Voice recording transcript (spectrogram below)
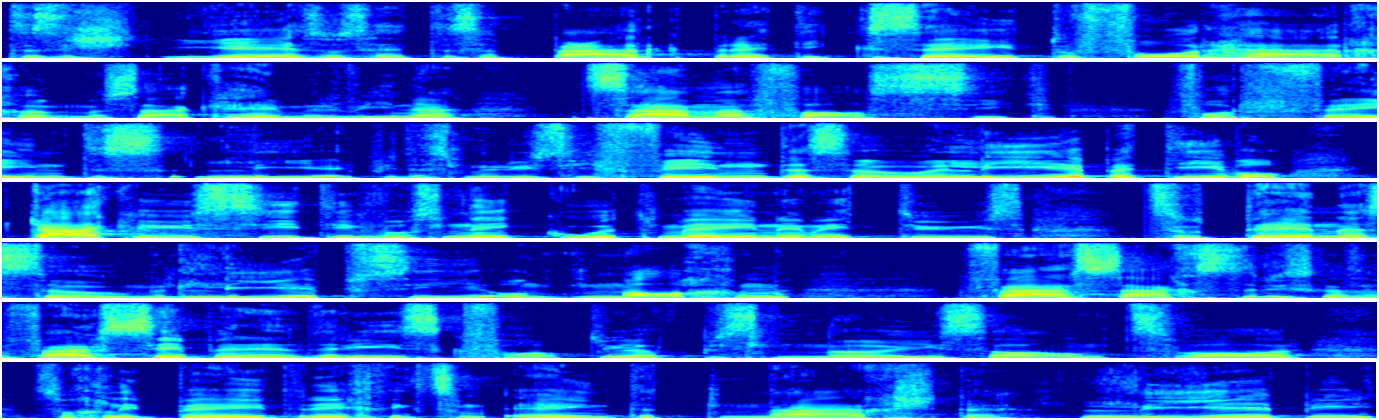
Das ist, Jesus hat das eine Bergpredigt gesagt und vorher könnte man sagen, haben wir wie eine Zusammenfassung vor Feindesliebe. Dass wir unsere Finden sollen lieben, die, die gegen uns sind, die, die es nicht gut meinen mit uns, zu denen sollen wir lieb sein. Und nach dem Vers 36, also Vers 37, fängt etwas Neues an. Und zwar so ein bisschen beide Richtungen. Zum einen die nächste Liebe.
